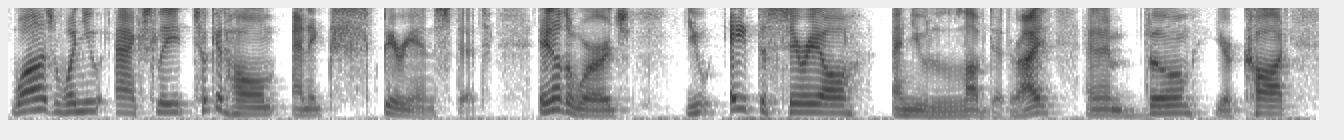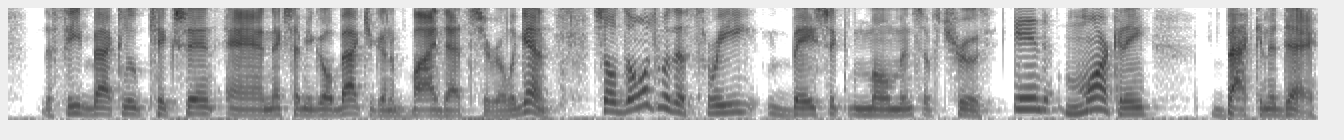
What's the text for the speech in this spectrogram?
was when you actually took it home and experienced it. In other words, you ate the cereal and you loved it, right? And then boom, you're caught. The feedback loop kicks in, and next time you go back, you're going to buy that cereal again. So, those were the three basic moments of truth in marketing back in the day.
